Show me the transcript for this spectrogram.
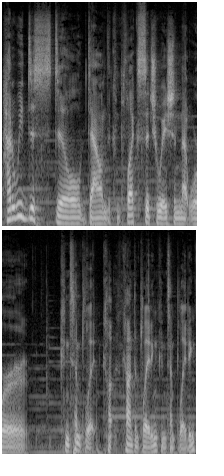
how do we distill down the complex situation that we're contemplate, con- contemplating, contemplating,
